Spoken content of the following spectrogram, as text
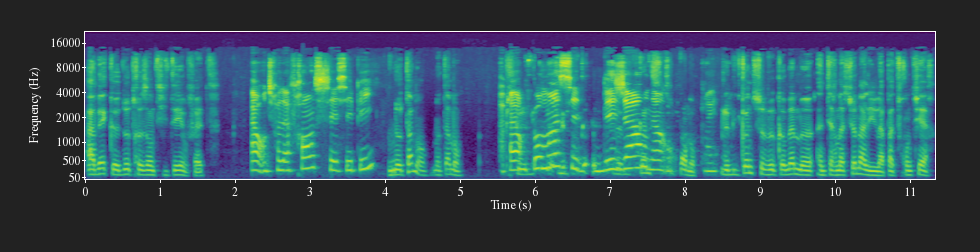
avec euh, d'autres entités en fait? Ah, Entre la France et ces pays? Notamment, notamment. Alors pour moi, c'est déjà on a. Pardon. Le Bitcoin se veut quand même euh, international. Il n'a pas de frontières.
